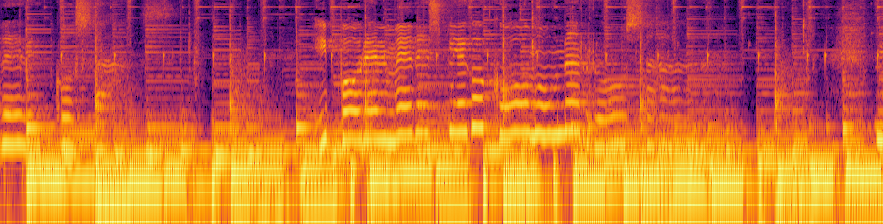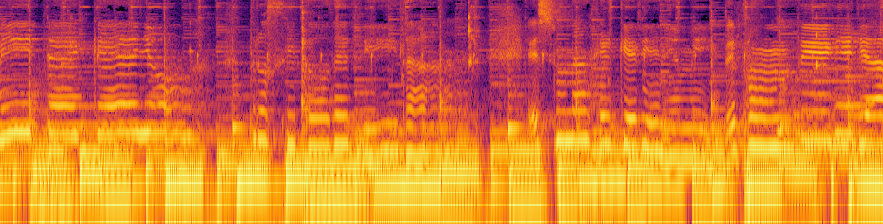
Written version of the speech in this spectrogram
Ver cosas y por él me despliego como una rosa. Mi pequeño trocito de vida es un ángel que viene a mí de puntillas.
